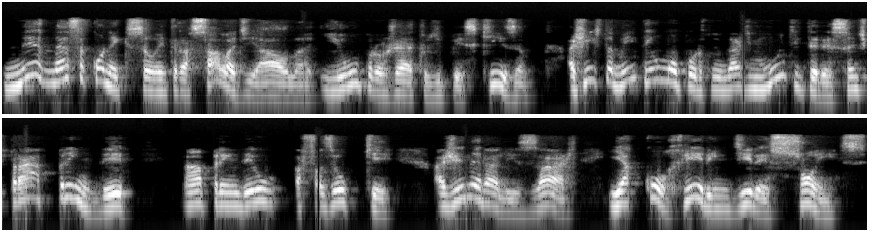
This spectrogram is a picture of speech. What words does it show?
Nessa conexão entre a sala de aula e um projeto de pesquisa, a gente também tem uma oportunidade muito interessante para aprender, a aprender a fazer o quê? A generalizar e a correr em direções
